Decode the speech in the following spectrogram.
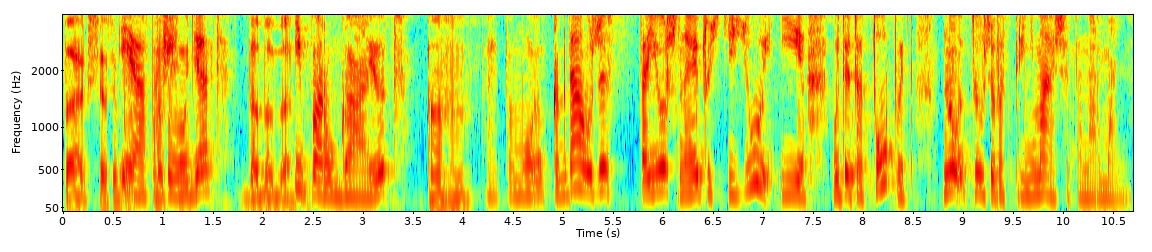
Так, сейчас я и спрошу. осудят. Да-да-да. И поругают. Ага. Поэтому, когда уже встаешь на эту стезю, и вот этот опыт, ну, ты уже воспринимаешь это нормально.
